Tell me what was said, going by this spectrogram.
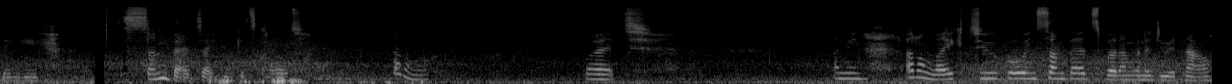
thingy. Sunbeds, I think it's called. I don't know. But I mean, I don't like to go in sunbeds, but I'm gonna do it now.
